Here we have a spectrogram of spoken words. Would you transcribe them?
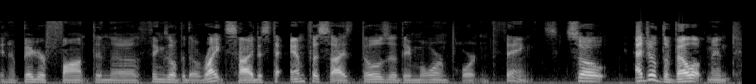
in a bigger font than the things over the right side is to emphasize those are the more important things. So Agile development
